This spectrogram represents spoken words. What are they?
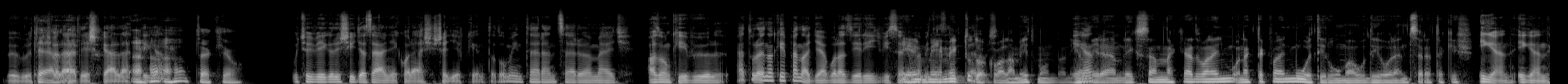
bővült a Kellett. felelt és kellett, Aha, igen. aha, tök jó. Úgyhogy végül is így az árnyékolás is egyébként a Dominter rendszerről megy. Azon kívül, hát tulajdonképpen nagyjából azért így viszonylag, Én, amit én az még ember tudok úgy- valamit mondani, Igen? amire emlékszem. Neked van egy, nektek van egy multiroom audio rendszeretek is. Igen, igen,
